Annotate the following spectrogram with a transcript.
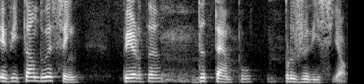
evitando assim perda de tempo prejudicial.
